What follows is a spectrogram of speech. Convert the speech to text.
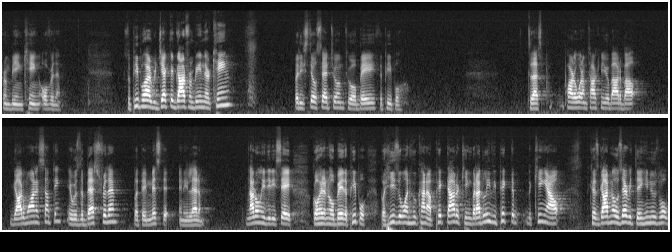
from being king over them. So people had rejected God from being their king, but he still said to them to obey the people. So that's part of what I'm talking to you about about God wanted something, it was the best for them, but they missed it and he let them. Not only did he say, go ahead and obey the people, but he's the one who kind of picked out a king. But I believe he picked the, the king out because God knows everything. He knew what,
